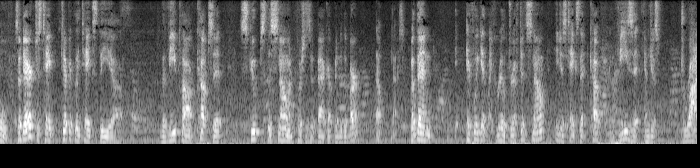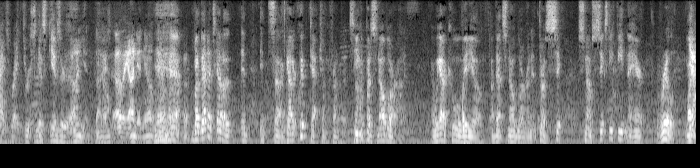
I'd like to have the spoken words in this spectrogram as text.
Ooh. So Derek just take, typically takes the uh, the V plow, cups it, scoops the snow, and pushes it back up into the berm. oh, nice. But then, if we get like real drifted snow, he just takes that cup and V's it and just drives right through it. And just gives her the onion. You Nice. know? Oh, the onion, know. Yeah, but then it's got a it, it's uh, got a quick attach on the front of it, so you can put a snowblower on it. And we got a cool video of that snowblower running. It throws si- snow sixty feet in the air. Really? Like, Yeah.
